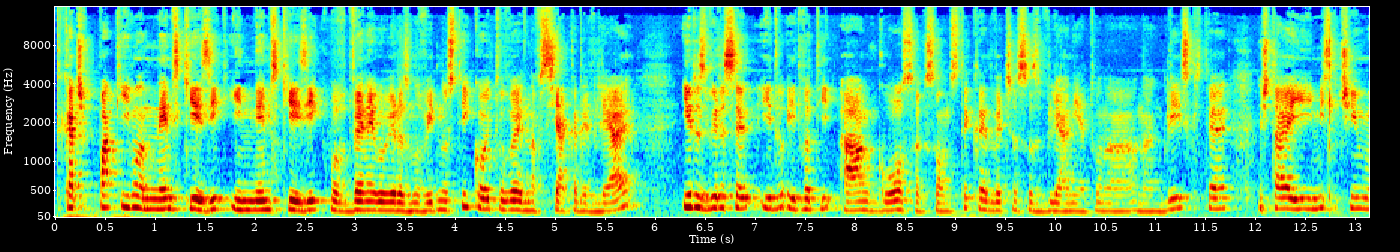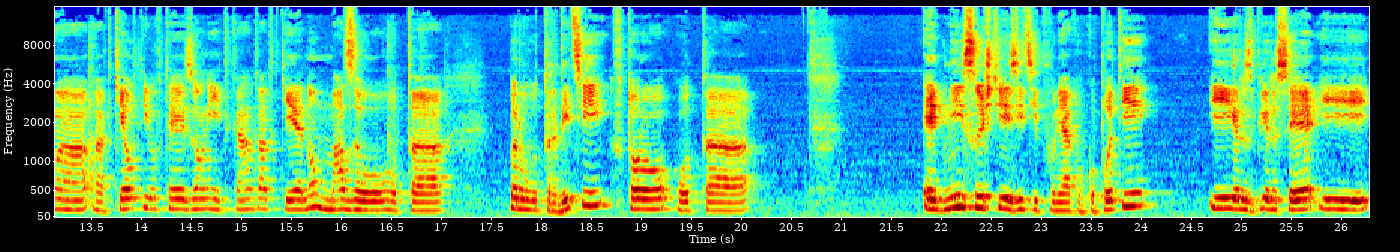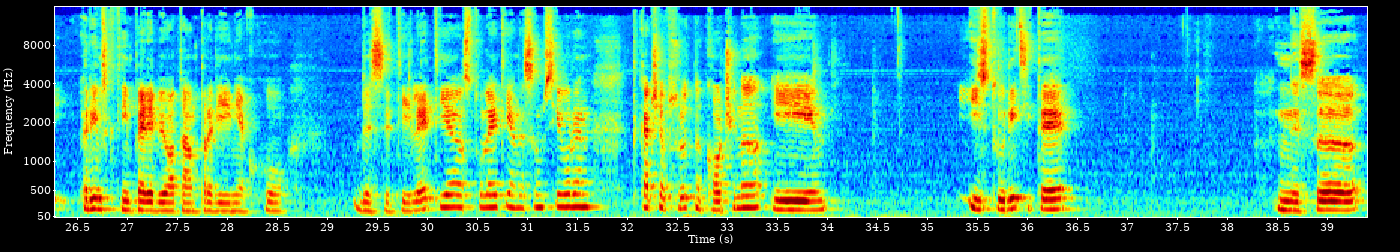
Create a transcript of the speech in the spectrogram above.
Така че пак има немски език и немски език в две негови разновидности, който е навсякъде влияе. И разбира се, идват и англосаксонците, където вече с влиянието на, на английските неща и мисля, че има а, келти в тези зони и така нататък. И едно мазало от а, първо традиции, второ от а, едни и същи езици по няколко пъти и разбира се и Римската империя била там преди няколко десетилетия, столетия, не съм сигурен. Така че е абсолютна кочина и историците не са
